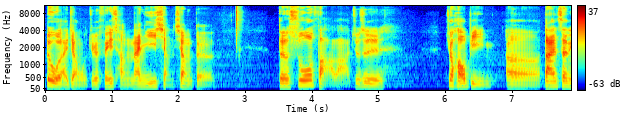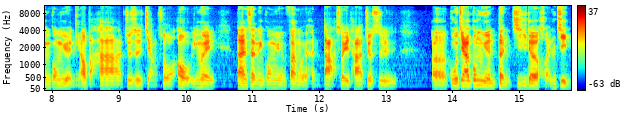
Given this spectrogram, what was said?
对我来讲，我觉得非常难以想象的的说法啦。就是就好比呃，大安森林公园，你要把它就是讲说哦，因为大安森林公园范围很大，所以它就是呃国家公园等级的环境。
